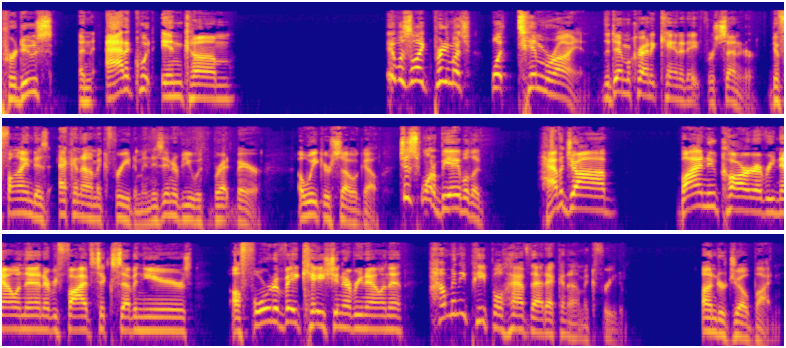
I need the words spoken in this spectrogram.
produce an adequate income. It was like pretty much what Tim Ryan, the Democratic candidate for senator, defined as economic freedom in his interview with Bret Baier a week or so ago. Just want to be able to have a job, buy a new car every now and then, every five, six, seven years, afford a vacation every now and then. How many people have that economic freedom under Joe Biden?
